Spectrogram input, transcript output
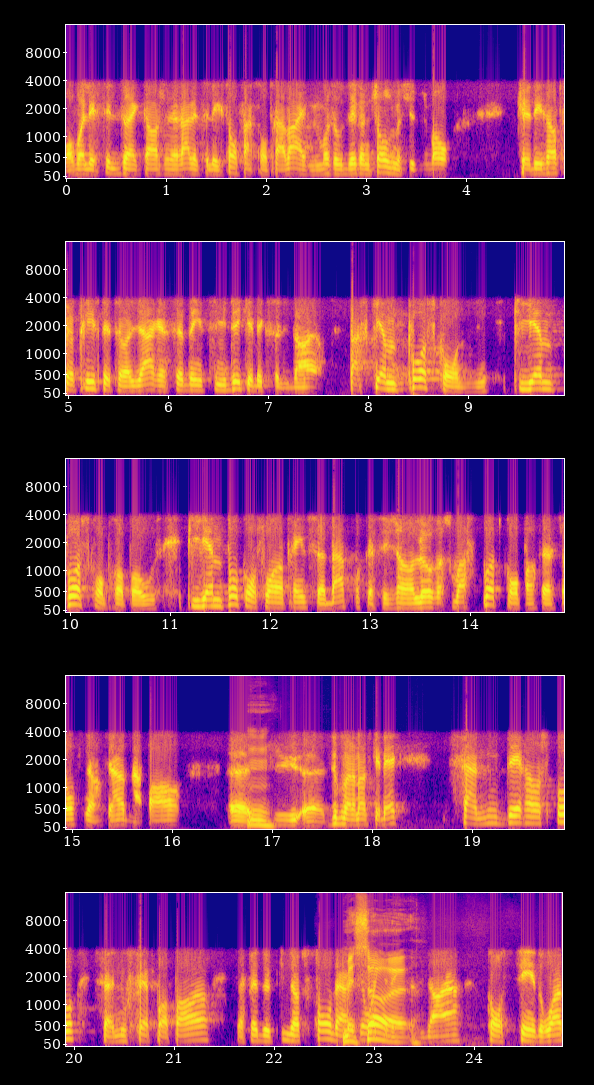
on va laisser le directeur général des élections faire son travail. Mais moi, je vais vous dire une chose, M. Dumont, que des entreprises pétrolières essaient d'intimider Québec solidaire parce qu'ils n'aiment pas ce qu'on dit, puis ils n'aiment pas ce qu'on propose, puis ils n'aiment pas qu'on soit en train de se battre pour que ces gens-là reçoivent pas de compensation financière de la part euh, hmm. du, euh, du gouvernement du Québec. Ça nous dérange pas, ça nous fait pas peur, Ça fait depuis notre fondation ça, à Québec euh, solidaire qu'on se tient droit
